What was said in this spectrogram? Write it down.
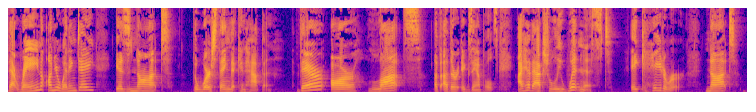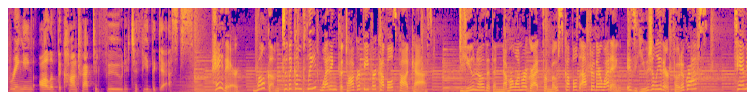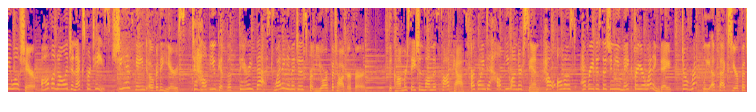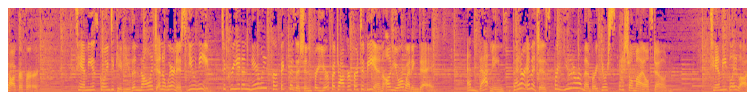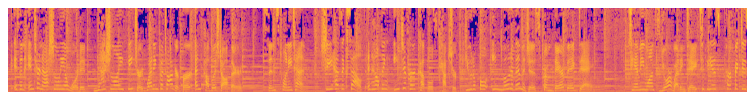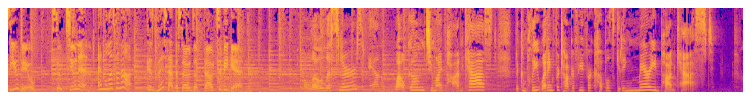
that rain on your wedding day is not the worst thing that can happen. There are lots of other examples. I have actually witnessed a caterer not bringing all of the contracted food to feed the guests. Hey there! Welcome to the Complete Wedding Photography for Couples podcast. Do you know that the number one regret for most couples after their wedding is usually their photographs? Tammy will share all the knowledge and expertise she has gained over the years to help you get the very best wedding images from your photographer. The conversations on this podcast are going to help you understand how almost every decision you make for your wedding day directly affects your photographer. Tammy is going to give you the knowledge and awareness you need to create a nearly perfect position for your photographer to be in on your wedding day. And that means better images for you to remember your special milestone. Tammy Blaylock is an internationally awarded, nationally featured wedding photographer and published author. Since 2010, she has excelled in helping each of her couples capture beautiful, emotive images from their big day. Tammy wants your wedding day to be as perfect as you do. So tune in and listen up, because this episode's about to begin. Hello, listeners, and welcome to my podcast, the Complete Wedding Photography for Couples Getting Married podcast.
